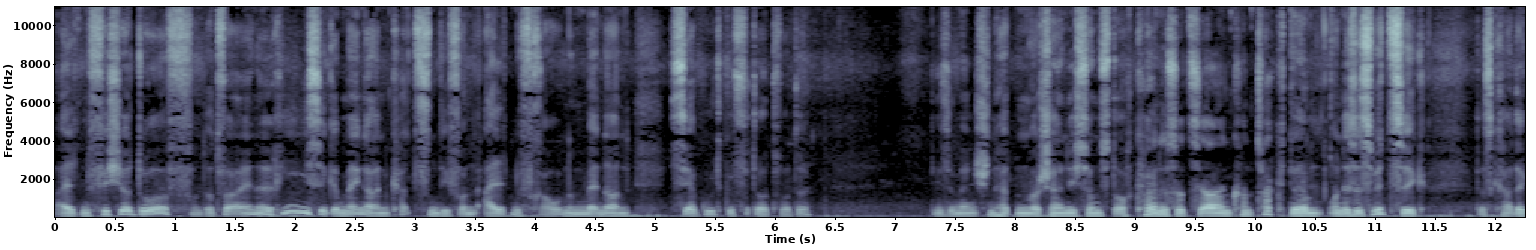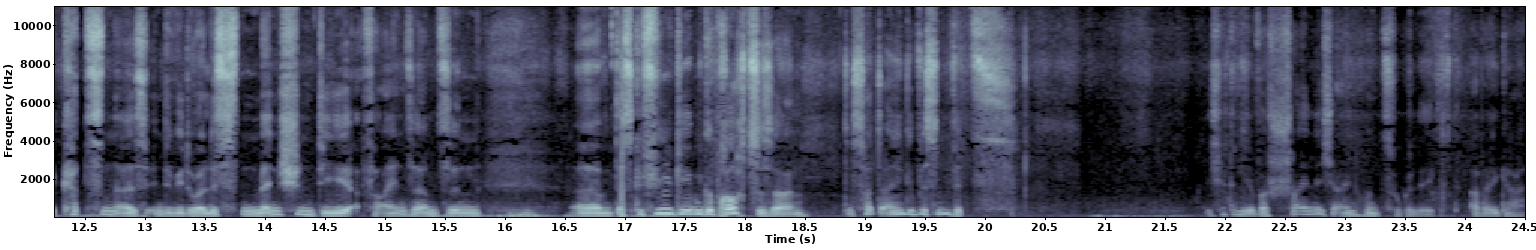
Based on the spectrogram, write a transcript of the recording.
alten Fischerdorf und dort war eine riesige Menge an Katzen, die von alten Frauen und Männern sehr gut gefüttert wurde. Diese Menschen hatten wahrscheinlich sonst auch keine sozialen Kontakte. Und es ist witzig, dass gerade Katzen als Individualisten Menschen, die vereinsamt sind, äh, das Gefühl geben, gebraucht zu sein. Das hat einen gewissen Witz. Ich hätte mir wahrscheinlich einen Hund zugelegt, aber egal.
